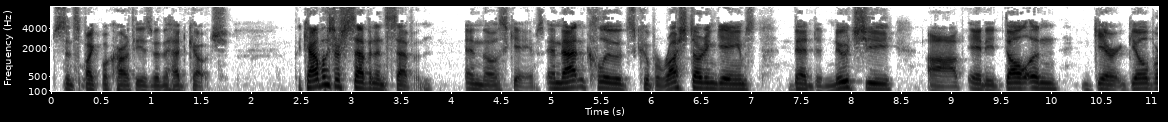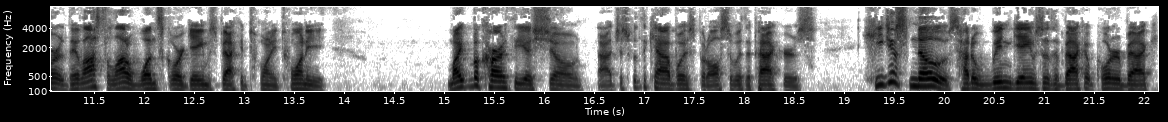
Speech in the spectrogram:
since Mike McCarthy has been the head coach. The Cowboys are seven and seven in those games, and that includes Cooper Rush starting games, Ben DiNucci, uh, Andy Dalton, Garrett Gilbert. They lost a lot of one score games back in 2020. Mike McCarthy has shown, not just with the Cowboys, but also with the Packers, he just knows how to win games with a backup quarterback.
